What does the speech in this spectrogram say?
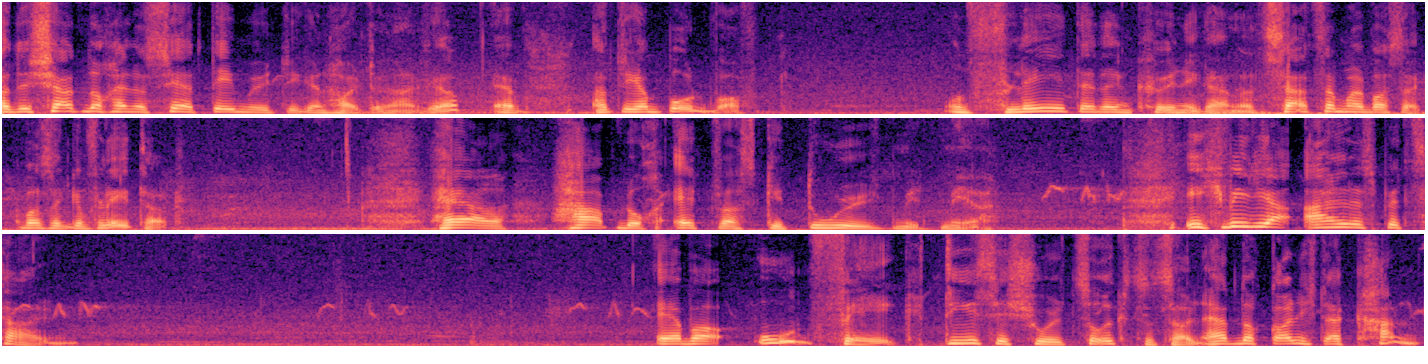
Also das schaut nach einer sehr demütigen Haltung an. Ja? Er hat sich am Boden geworfen und flehte den König an. Und sagt einmal, was er, was er gefleht hat. Herr, hab noch etwas Geduld mit mir. Ich will ja alles bezahlen. Er war unfähig, diese Schuld zurückzuzahlen. Er hat noch gar nicht erkannt,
